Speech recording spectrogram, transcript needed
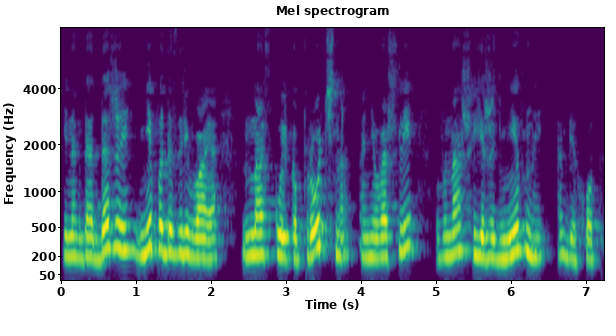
иногда даже не подозревая, насколько прочно они вошли в наш ежедневный обиход.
